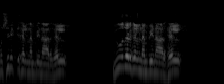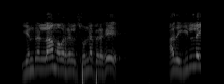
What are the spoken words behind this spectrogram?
முஷ்ரிக்குகள் நம்பினார்கள் யூதர்கள் நம்பினார்கள் என்றெல்லாம் அவர்கள் சொன்ன பிறகு அது இல்லை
